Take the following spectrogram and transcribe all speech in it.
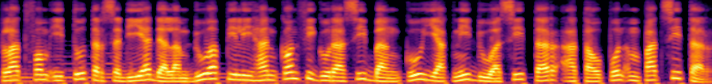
Platform itu tersedia dalam dua pilihan konfigurasi bangku yakni 2-seater ataupun 4-seater.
